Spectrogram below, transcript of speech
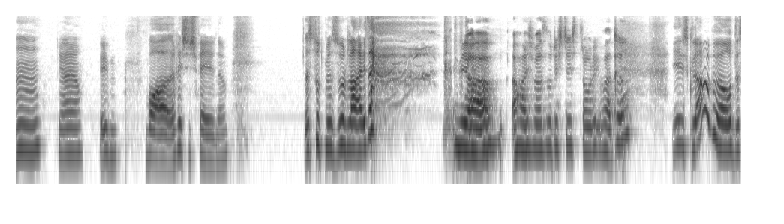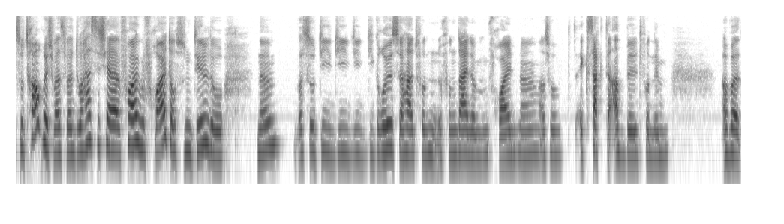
Mhm, ja, ja, eben. Boah, richtig fail, ne? Das tut mir so leid. Ja, aber ich war so richtig traurig. Warte. Ich glaube auch, dass du traurig warst, weil du hast dich ja voll gefreut auf so ein Dildo, ne? Was so die, die, die, die Größe hat von, von deinem Freund, ne? Also das exakte Abbild von dem. Aber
